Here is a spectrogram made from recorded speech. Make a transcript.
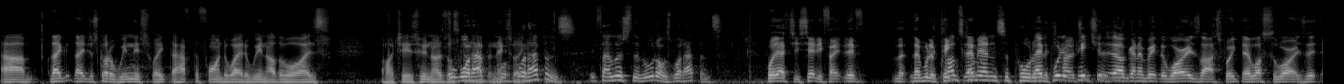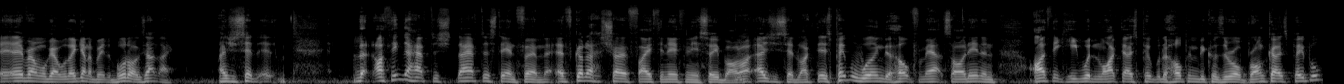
um, they, they just got to win this week. They have to find a way to win. Otherwise, oh, geez, who knows what's what going to happen next what, week. What happens? If they lose to the Bulldogs, what happens? Well, as you said, if they, they've they would have the club's come out and supported they the put a picture that they were going to beat the Warriors last week. They lost the Warriors. Everyone will go, well, they're going to beat the Bulldogs, aren't they? As you said, I think they have to they have to stand firm. They've got to show faith in Anthony Seibold. As you said, like there's people willing to help from outside in, and I think he wouldn't like those people to help him because they're all Broncos people.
